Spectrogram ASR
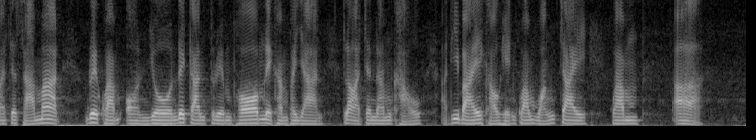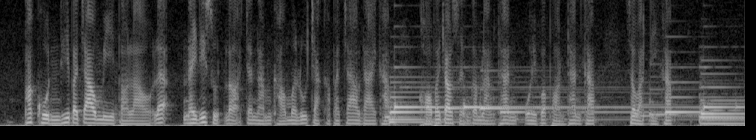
อาจจะสามารถด้วยความอ่อนโยน ด้วยการเตรียมพร้อมในคำพยาน เราอาจจะนำเขาอธิบายให้เขาเห็นความหวังใจ ความอ่า พระคุณที่พระเจ้ามีต่อเรา และในที่สุดเราจจะนำเขามารู้จักกับพระเจ้าได้ครับ ขอพระเจ้าเสริมกำลังท่านอวยพระพรท่านครับ สวัสดีครับ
